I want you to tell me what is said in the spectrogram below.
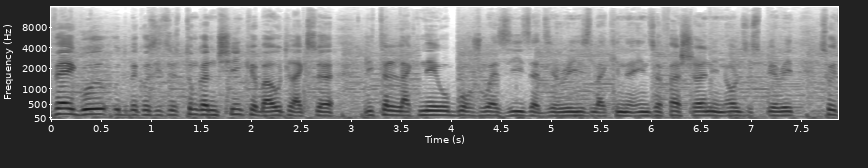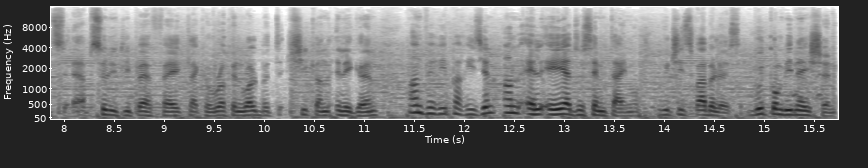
very good because it's a tongue-in-cheek about like the little like neo-bourgeoisie that there is like in, in the fashion, in all the spirit. So it's absolutely perfect, like a rock and roll, but chic and elegant, and very Parisian and LA at the same time, which is fabulous. Good combination.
